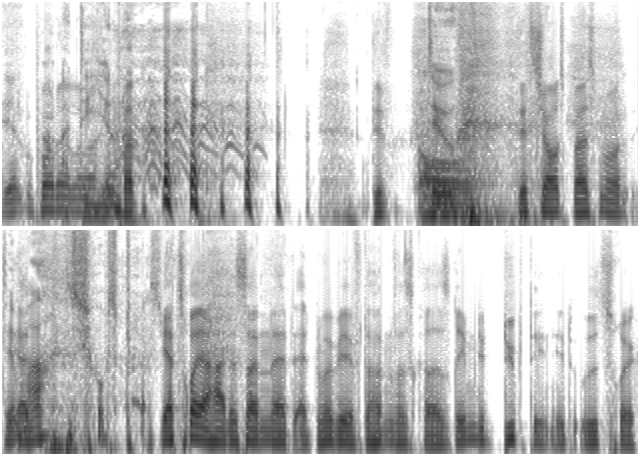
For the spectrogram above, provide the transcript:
Hjælper på det, Ej, eller det hvad? hjælper. Det, Det er jo- det er et sjovt spørgsmål. Det er jeg, meget sjovt spørgsmål. Jeg tror, jeg har det sådan, at, at nu har vi efterhånden fået skrevet rimelig dybt ind i et udtryk,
